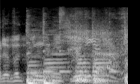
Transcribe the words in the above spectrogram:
but of a king in his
